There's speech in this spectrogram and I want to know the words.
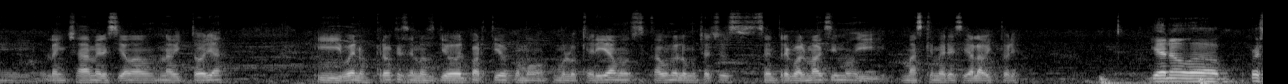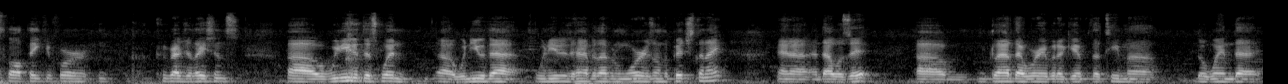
Eh, la hinchada merecía una victoria y bueno, creo que se nos dio el partido como, como lo queríamos. Cada uno de los muchachos se entregó al máximo y más que merecía la victoria. Yeah, no, uh, first of all, thank you for congratulations. Uh, we needed this win. Uh, we knew that we needed to have 11 Warriors on the pitch tonight, and, uh, and that was it. Um, I'm glad that we're able to give the team uh, the win that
